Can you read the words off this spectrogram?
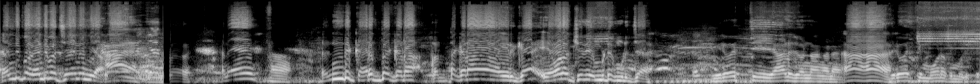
கண்டிப்பா கண்டிப்பா செய்யணும்யா. ஆ. அண்ணே ரெண்டு கருத்த கடா ரெட்ட கடா வாங்கியிருக்கேன் எவ்வளவு சொல்லி எம்பிட்டுக்கு முடிச்ச? இருபத்தி ஏழு சொன்னாங்கண்ணே. ஆ, ஆ. இருபத்தி மூணுக்கு முடிச்சு.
